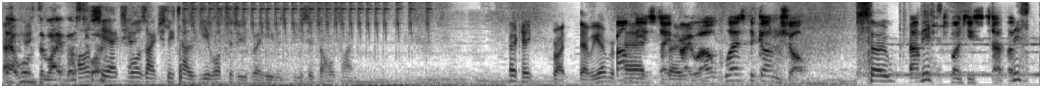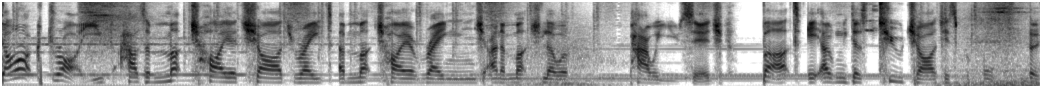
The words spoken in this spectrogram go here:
That was the right most one. RCX was actually telling you what to do, but he was muted the whole time. Okay, right, there we go. Found the Repaired. estate So, very well. Where's the gun shop? so this 27. This dark drive has a much higher charge rate, a much higher range, and a much lower power usage, but it only does two charges per, per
